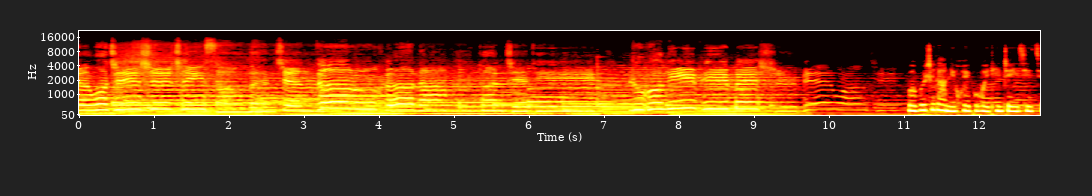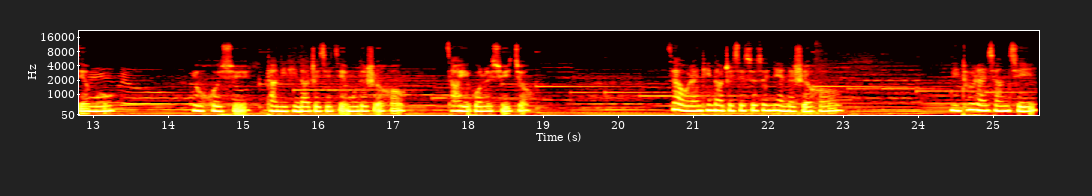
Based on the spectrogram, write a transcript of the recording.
但我只是清扫门前的路和那。我不知道你会不会听这一期节目，又或许当你听到这期节目的时候，早已过了许久。在偶然听到这些碎碎念的时候，你突然想起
